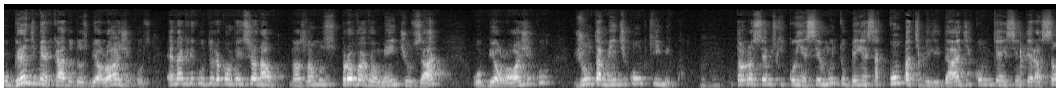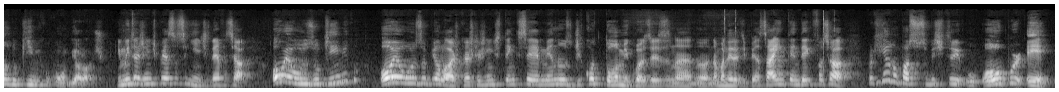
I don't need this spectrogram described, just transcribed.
o grande mercado dos biológicos é na agricultura convencional. Nós vamos provavelmente usar o biológico juntamente com o químico. Uhum. Então nós temos que conhecer muito bem essa compatibilidade, como que é essa interação do químico com o biológico. E muita gente pensa o seguinte, né? Assim, ó, ou eu uso o químico, ou eu uso o biológico. Eu acho que a gente tem que ser menos dicotômico, às vezes, na, na maneira de pensar e entender que, assim, ó, por que eu não posso substituir o ou por e?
